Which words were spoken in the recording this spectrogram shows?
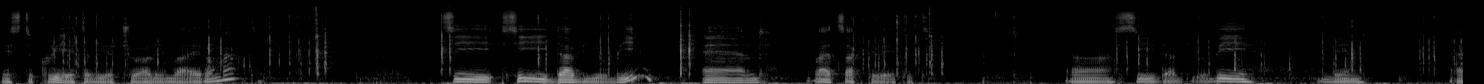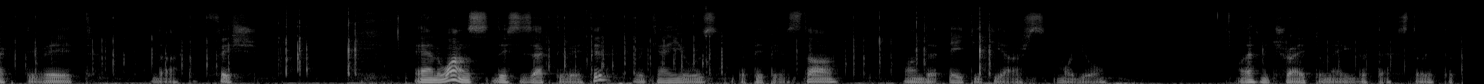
is to create a virtual environment CWB and let's activate it. Uh, CWB bin activate dot fish. And once this is activated, we can use the pip install on the ATTRs module. Let me try to make the text a little bit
